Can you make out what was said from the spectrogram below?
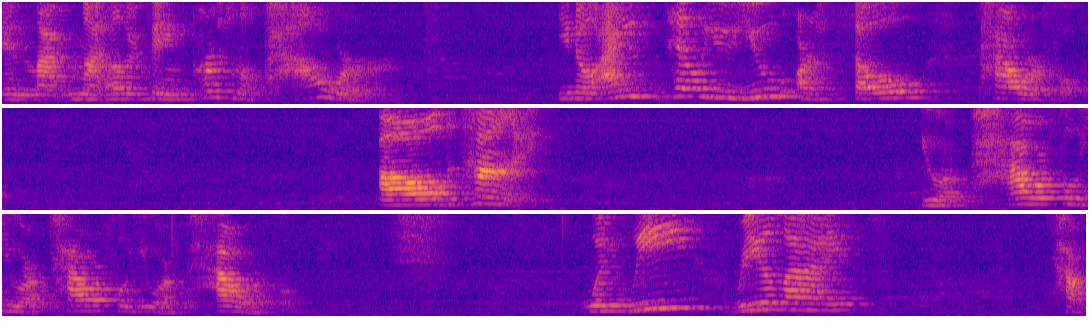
and my, my other thing, personal power. You know, I used to tell you, you are so powerful all the time. You are powerful, you are powerful, you are powerful. When we realize how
